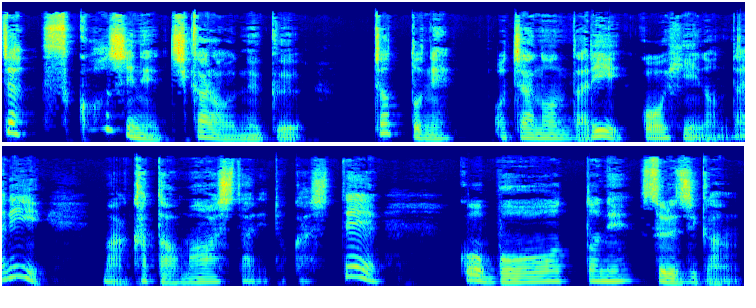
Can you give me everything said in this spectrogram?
じゃあ少しね、力を抜く。ちょっとね、お茶飲んだり、コーヒー飲んだり、まあ肩を回したりとかして、こうぼーっとね、する時間。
